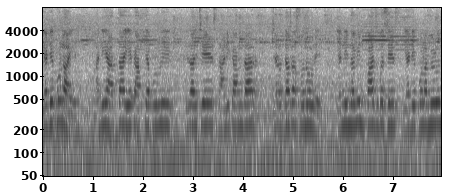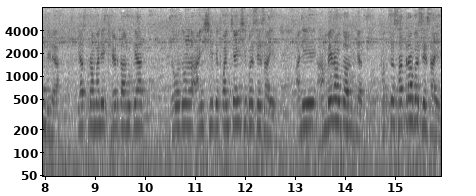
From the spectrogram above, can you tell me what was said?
या डेपोला आहेत. आणि आता एक हप्त्यापूर्वी तिथालचे स्थानिक आमदार शरददादा सोनवणे यांनी नवीन पाच बसेस या डेपोला मिळवून दिल्या. त्याचप्रमाणे खेड तालुक्यात जवळजवळ ऐंशी ते पंच्याऐंशी बसेस आहेत आणि आंबेगाव तालुक्यात फक्त सतरा बसेस आहेत.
